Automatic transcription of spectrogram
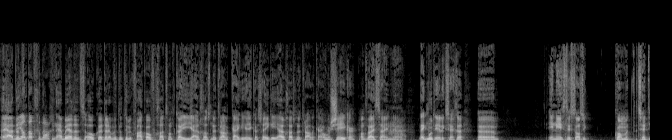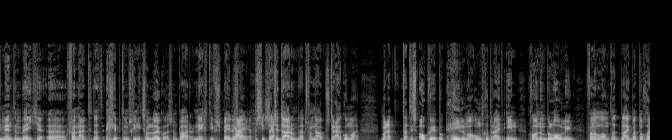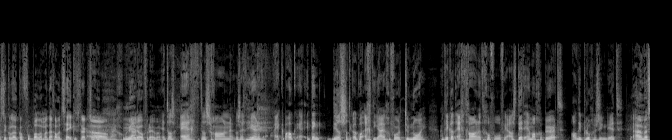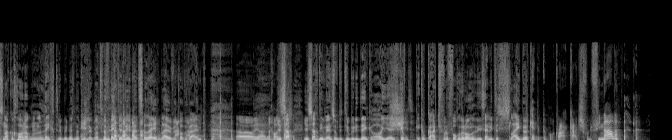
Ja, Wie had dat gedacht? Nee, maar ja, dat is ook, eh, daar hebben we het natuurlijk vaak over gehad. Want kan je juichen als neutrale kijker? Ja, je kan zeker juichen als neutrale kijker. Oh, zeker. Want wij zijn. eh, nee, ik moet eerlijk zeggen. eh, in eerste instantie kwam het sentiment een beetje eh, vanuit dat Egypte misschien niet zo leuk was. Een paar negatieve spelers. Ja, had. ja, precies, Dat ja. je daarom dat van nou, struikel maar. Maar dat, dat is ook weer helemaal omgedraaid in gewoon een beloning van een land dat blijkbaar toch hartstikke leuk kan voetballen. Maar daar gaan we het zeker straks Oh, god, meer ja. over hebben. Het was echt, het was gewoon, het was echt heerlijk. Ik heb ook, ik denk, deels zat ik ook wel echt te juichen voor het toernooi. Want ik had echt gewoon het gevoel van, ja, als dit eenmaal gebeurt, al die ploegen zien dit. Ja, en wij snakken gewoon ook naar lege tribunes natuurlijk. Want we weten nu dat ze leeg blijven tot het eind. Oh ja, dan gaan we Je straks- zag, je zag die mensen op de tribune denken... oh jezus, ik heb, ik heb kaartjes voor de volgende ronde. Die zijn niet te slijten. Ik heb, ik heb kaartjes voor de finale.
